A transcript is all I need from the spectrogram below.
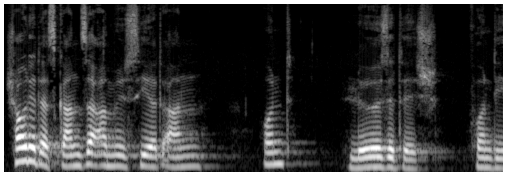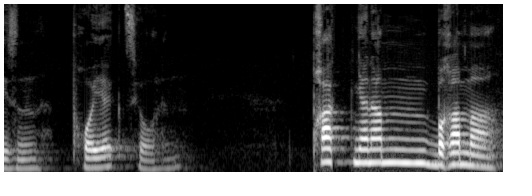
Schau dir das Ganze amüsiert an und löse dich von diesen Projektionen. Prajnanam Brahma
